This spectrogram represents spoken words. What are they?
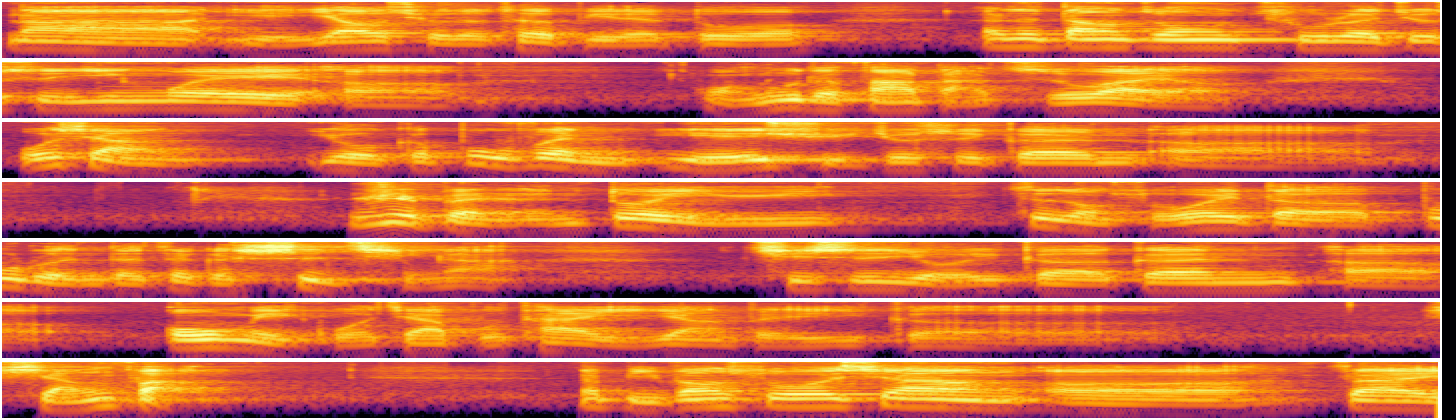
那也要求的特别的多。那这当中除了就是因为呃网络的发达之外啊，我想。有个部分，也许就是跟呃日本人对于这种所谓的不伦的这个事情啊，其实有一个跟呃欧美国家不太一样的一个想法。那比方说，像呃在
